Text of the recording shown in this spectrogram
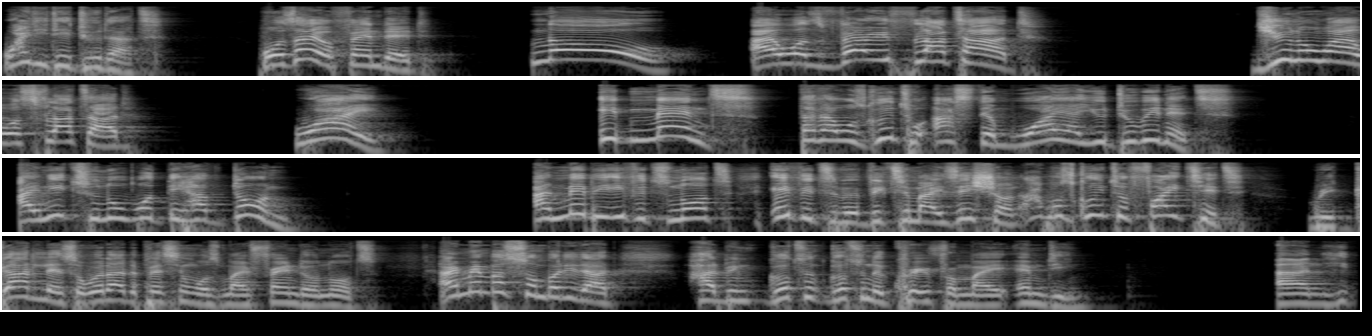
Why did they do that? Was I offended? No, I was very flattered. Do you know why I was flattered? Why? It meant that I was going to ask them, why are you doing it? I need to know what they have done. And maybe if it's not, if it's a victimization, I was going to fight it, regardless of whether the person was my friend or not. I remember somebody that had been gotten gotten a crave from my MD, and he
